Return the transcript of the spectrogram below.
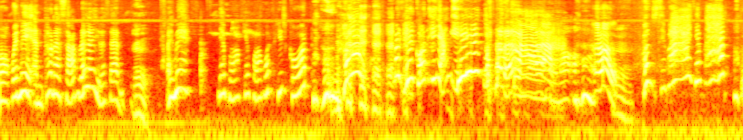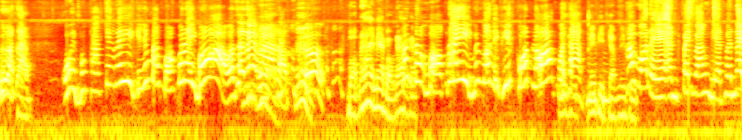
บอกไปในอันโทรศัพท์เลยว่าสันเออไอ้แม่ อย่าบอกอย่าบอกว่าผิดกฎ มันผิดกฎอีหยังอีกว่าซั่นน่ะเออเออเพิ่นสิว่าอย่าพักว่าซั่นโอ้ยบ่พักจังได๋ก็ยังมาบอกบ่ได้บ่ว่าซั่นได้ว่าล่ะเออ เออ บอกได้แม่บอกได้มันครับต้องบอกได้มันบ่ได้ผิดกฎหรอกว่าซั่นไม่ผิดครับไม่ผิเฮาดบ่ได้อันไปบังเบียดเพิ่นได้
